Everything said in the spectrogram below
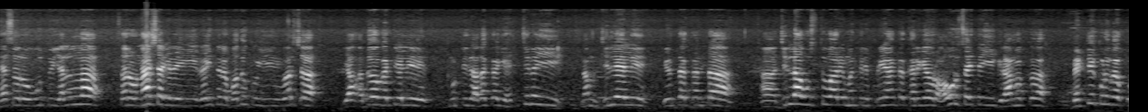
ಹೆಸರು ಉದ್ದು ಎಲ್ಲ ಸರ್ವನಾಶ ಆಗಿದೆ. ಈ ರೈತರ ಬದುಕು ಈ ವರ್ಷ ಯಾ- ಅಧೋಗತಿಯಲ್ಲಿ ಮುಟ್ಟಿದೆ. ಅದಕ್ಕಾಗಿ ಹೆಚ್ಚಿನ ಈ ನಮ್ಮ ಜಿಲ್ಲೆಯಲ್ಲಿ ಇರ್ತಕ್ಕಂಥ ಜಿಲ್ಲಾ ಉಸ್ತುವಾರಿ ಮಂತ್ರಿ ಪ್ರಿಯಾಂಕ ಖರ್ಗೆ ಅವರು ಅವರು ಸಹಿತ ಈ ಗ್ರಾಮಕ್ಕೆ ಭೇಟಿ ಕೊಡಬೇಕು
